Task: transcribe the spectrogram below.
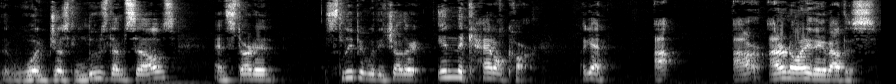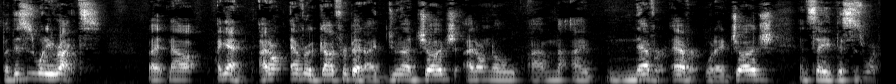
would just lose themselves and started sleeping with each other in the cattle car. Again, I, don't know anything about this, but this is what he writes. Right now, again, I don't ever, God forbid, I do not judge. I don't know. I'm not, I never, ever would I judge and say this is what.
